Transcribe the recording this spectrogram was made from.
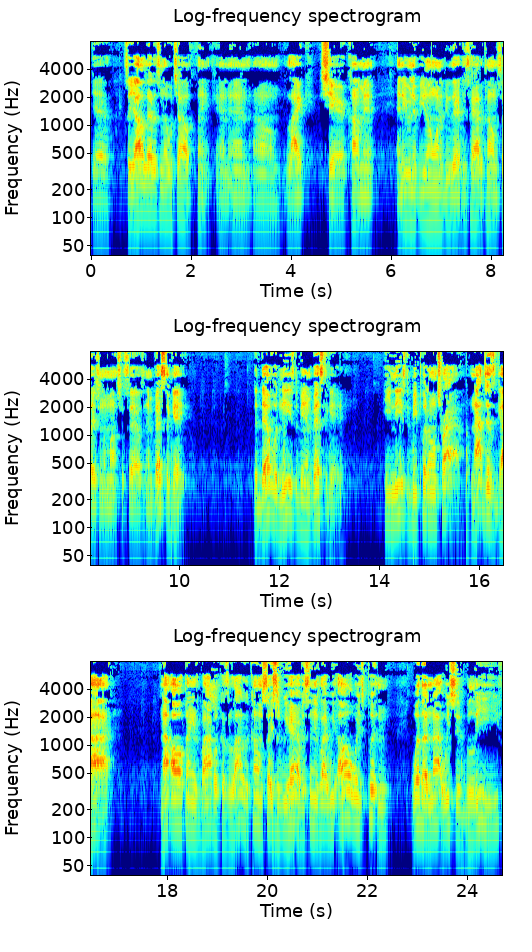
Yeah. So y'all let us know what y'all think and and um, like, share, comment, and even if you don't want to do that, just have a conversation amongst yourselves. Investigate. The devil needs to be investigated. He needs to be put on trial. Not just God, not all things Bible, because a lot of the conversations we have, it seems like we always putting whether or not we should believe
